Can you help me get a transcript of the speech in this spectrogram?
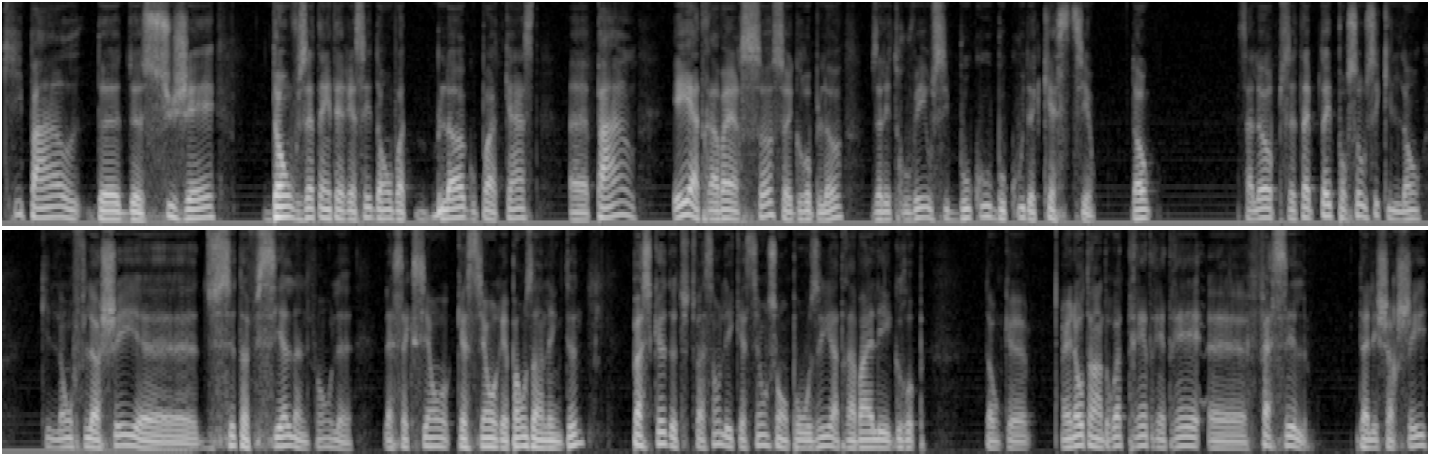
qui parlent de, sujets dont vous êtes intéressé, dont votre blog ou podcast euh, parle. Et à travers ça, ce groupe-là, vous allez trouver aussi beaucoup, beaucoup de questions. Donc, c'était peut-être pour ça aussi qu'ils l'ont qu'ils l'ont flushé euh, du site officiel, dans le fond, la section questions-réponses dans LinkedIn, parce que de toute façon, les questions sont posées à travers les groupes. Donc, euh, un autre endroit très, très, très euh, facile d'aller chercher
